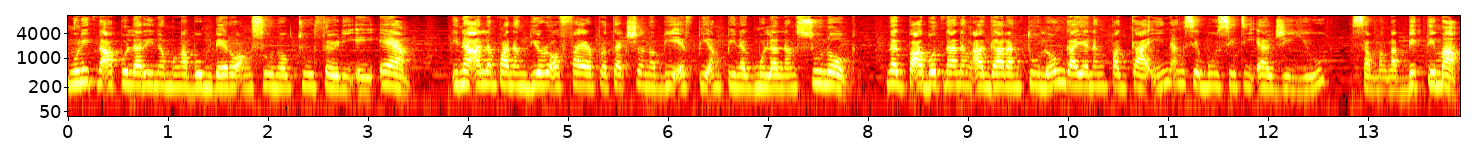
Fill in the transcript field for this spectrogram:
ngunit naapula rin ng mga bumbero ang sunog 2.30 a.m. Inaalam pa ng Bureau of Fire Protection o BFP ang pinagmulan ng sunog. Nagpaabot na ng agarang tulong gaya ng pagkain ang Cebu City LGU sa mga biktima.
